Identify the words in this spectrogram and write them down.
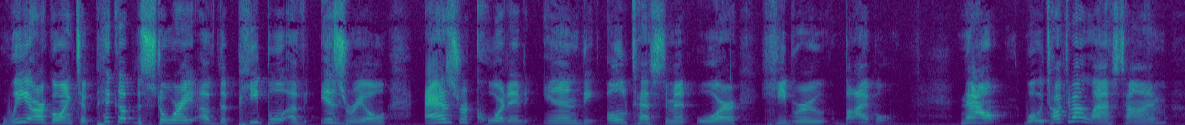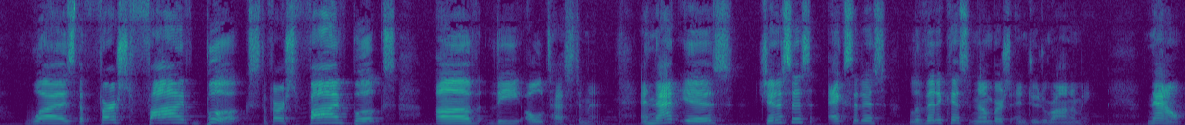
we are going to pick up the story of the people of Israel as recorded in the Old Testament or Hebrew Bible. Now, what we talked about last time was the first five books, the first five books of the Old Testament. And that is Genesis, Exodus, Leviticus, Numbers, and Deuteronomy. Now,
